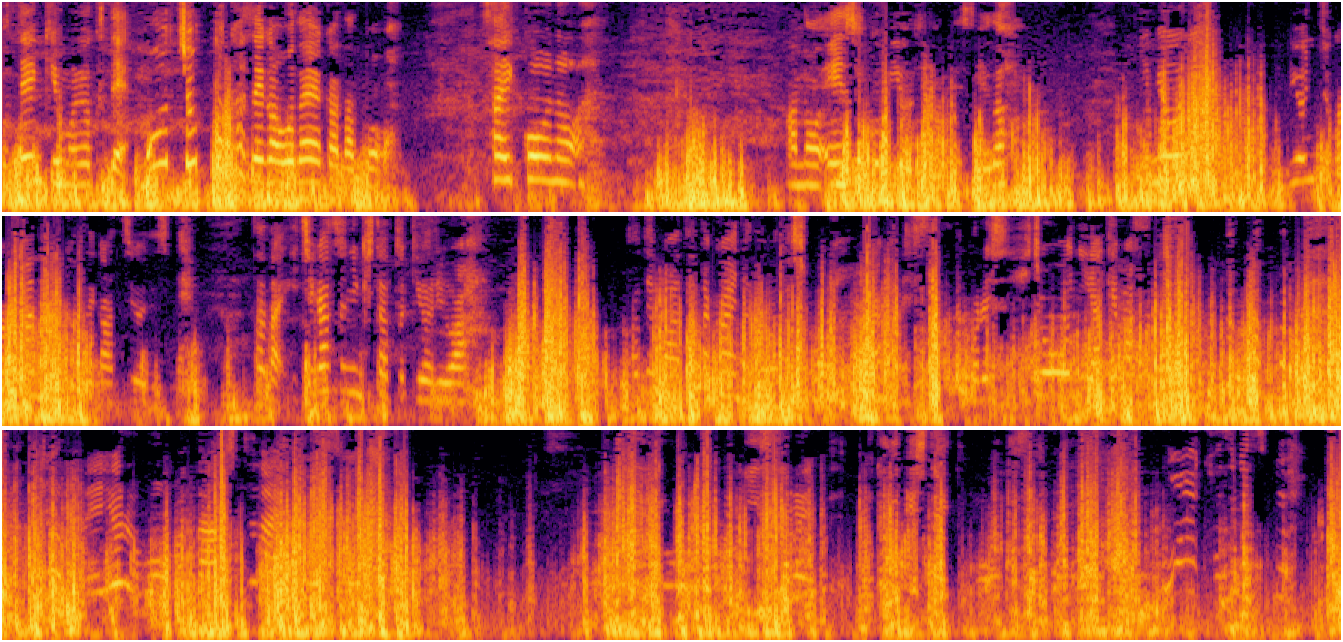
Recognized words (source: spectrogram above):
お天気も良くて、もうちょっと風が穏やかだと、最高の、あの、遠足日和なんですけど、微妙に、微妙にとかかなり風が強いですね。ただ、1月に来た時よりは、とても暖かいので私も楽です。これ非常に焼けますね。今日のね、夜もまた室内の様子をね、あのインスタライブでお届けしたいと思うんですけど、うわー、風がすごい。よ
